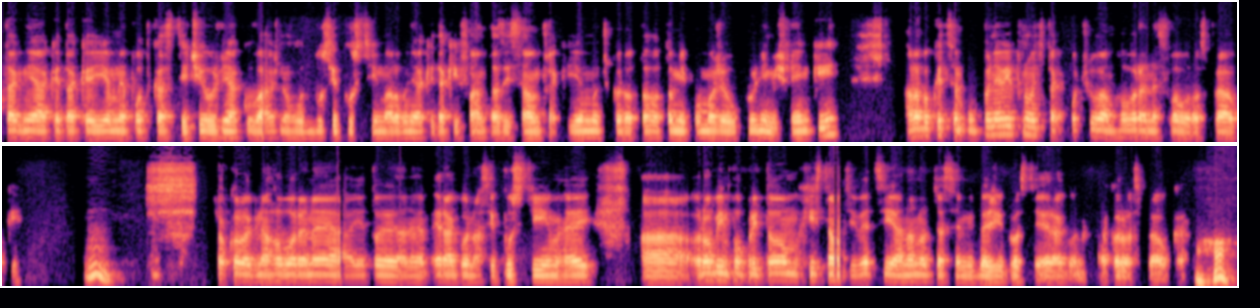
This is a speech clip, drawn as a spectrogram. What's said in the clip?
tak nejaké také jemné podcasty, či už nejakú vážnu hudbu si pustím, alebo nejaký taký fantasy soundtrack jemnúčko do toho, to mi pomôže ukludniť myšlienky. Alebo keď chcem úplne vypnúť, tak počúvam hovorené slovo rozprávky. Mm čokoľvek nahovorené a je to, ja neviem, Eragon si pustím, hej, a robím popri tom, chystám si veci a na noťase mi beží proste Eragon ako rozprávka. Aha.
